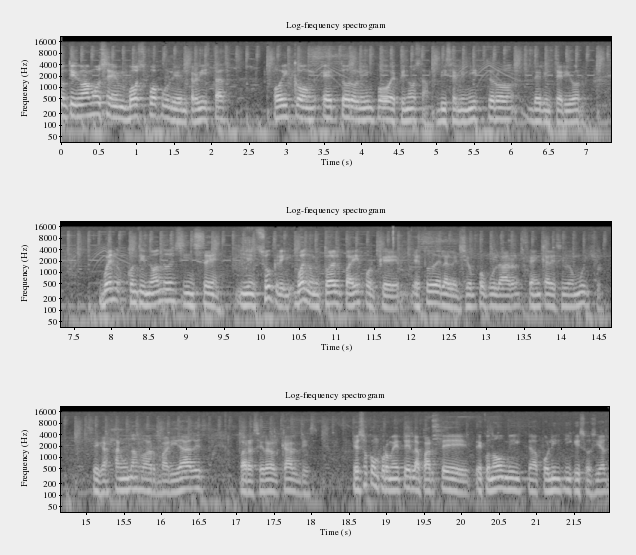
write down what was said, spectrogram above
Continuamos en Voz Populi, entrevistas Hoy con Héctor Olimpo Espinosa, viceministro del Interior. Bueno, continuando en Cincé y en Sucre, bueno, en todo el país, porque esto de la elección popular se ha encarecido mucho. Se gastan unas barbaridades para ser alcaldes. Eso compromete la parte económica, política y social.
